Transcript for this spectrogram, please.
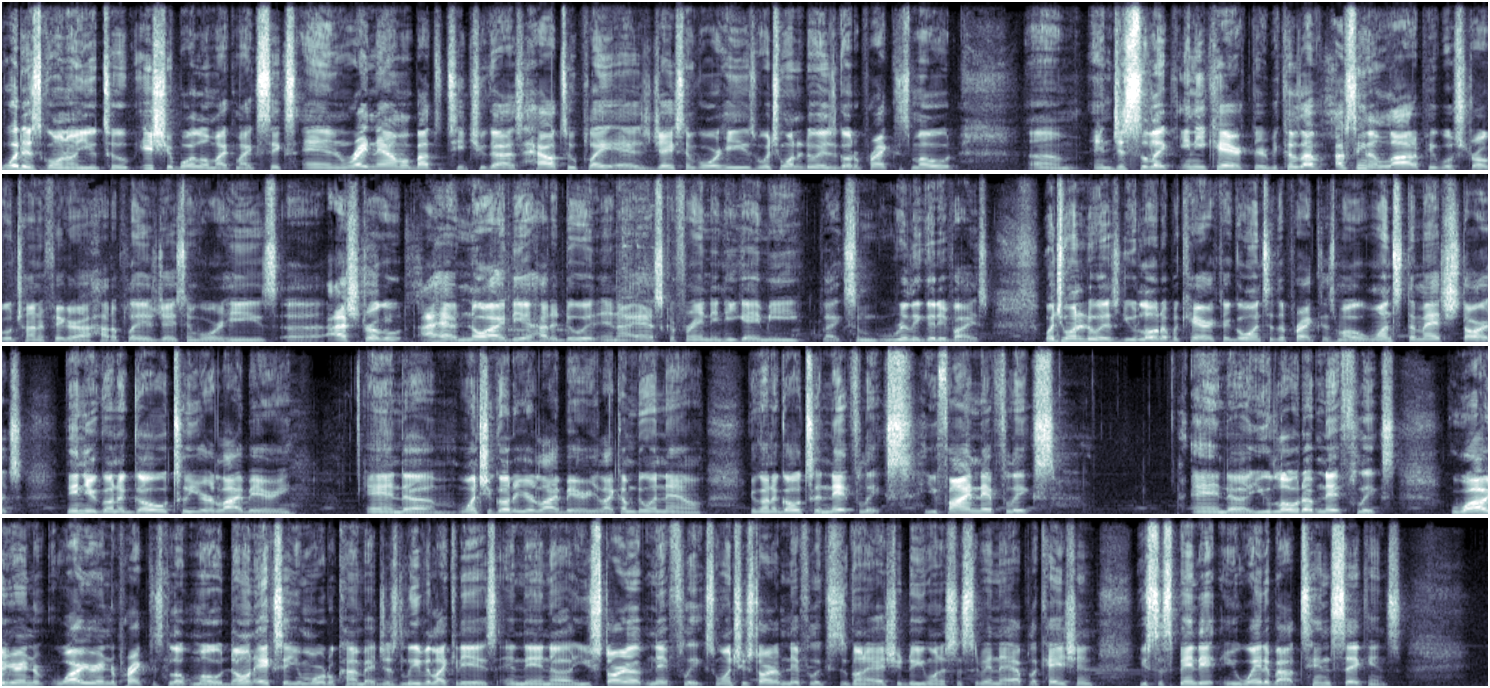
What is going on YouTube? It's your boy Lil Mike Mike 6 and right now I'm about to teach you guys how to play as Jason Voorhees. What you want to do is go to practice mode um, and just select any character because I've, I've seen a lot of people struggle trying to figure out how to play as Jason Voorhees. Uh, I struggled. I had no idea how to do it and I asked a friend and he gave me like some really good advice. What you want to do is you load up a character, go into the practice mode. Once the match starts, then you're going to go to your library and um, once you go to your library, like I'm doing now, you're gonna go to Netflix. You find Netflix, and uh, you load up Netflix. While you're in the while you're in the practice mode, don't exit your Mortal Kombat. Just leave it like it is, and then uh, you start up Netflix. Once you start up Netflix, it's gonna ask you, do you want to suspend the application? You suspend it. You wait about 10 seconds.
